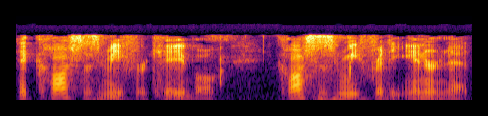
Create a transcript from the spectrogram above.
It costs me for cable. It costs me for the internet.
